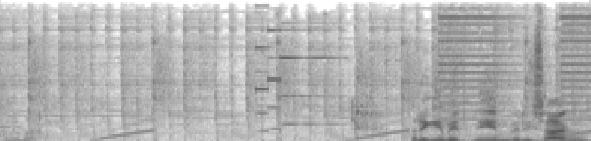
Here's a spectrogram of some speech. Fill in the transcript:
Warte mal. Ringe mitnehmen, würde ich sagen.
